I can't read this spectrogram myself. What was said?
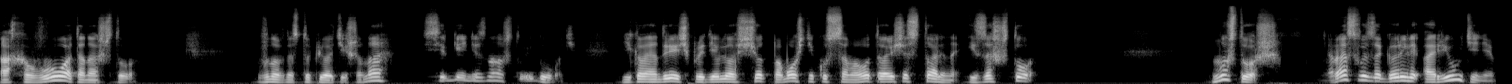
«Ах, вот она что!» Вновь наступила тишина. Сергей не знал, что и думать. Николай Андреевич предъявлял счет помощнику самого товарища Сталина. И за что? Ну что ж, раз вы заговорили о Рютине,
